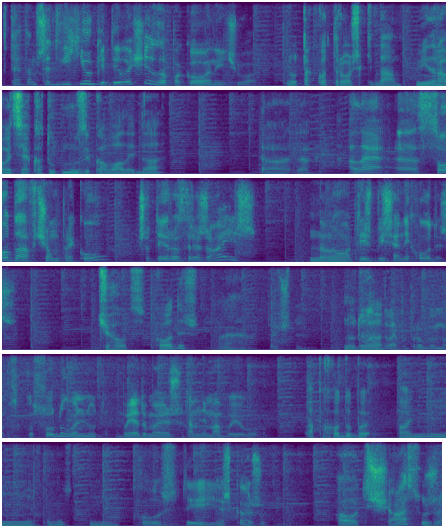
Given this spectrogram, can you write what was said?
В тебе там ще дві хілки, ти вообще запакований, чувак. Ну так от трошки дам. Мені нравиться, яка тут музика валить, да? Да, да. Але е, сода в чому прикол? Що ти розряджаєш, Ну, ну ти ж більше не ходиш. Чого це? Ходиш? А, точно. Ну Ну, ладно, да. давай попробуємо ц- соду вальнути, бо я думаю, що там нема бойового. А походу би. А ні, холостий. Холостий, я ж кажу. А от щас уже.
